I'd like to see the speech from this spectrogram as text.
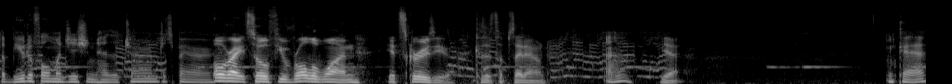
the beautiful magician has a turn to spare. All right, so if you roll a one, it screws you because it's upside down. Oh. Yeah. Okay.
